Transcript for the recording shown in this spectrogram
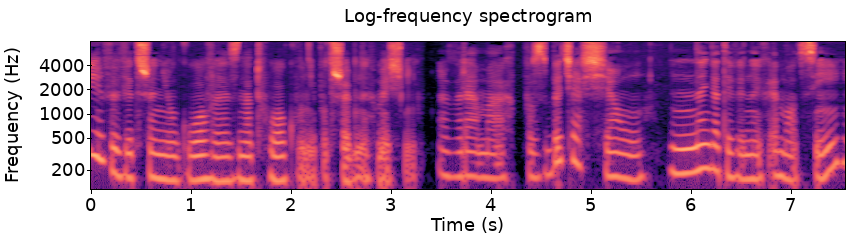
i wywietrzeniu głowy z natłoku niepotrzebnych myśli. W ramach pozbycia się negatywnych emocji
